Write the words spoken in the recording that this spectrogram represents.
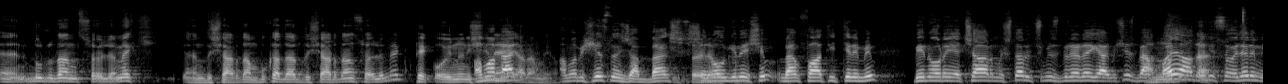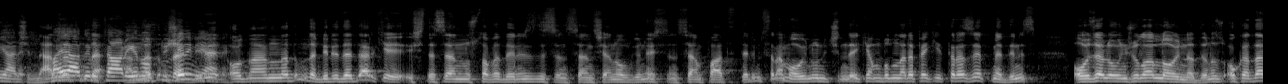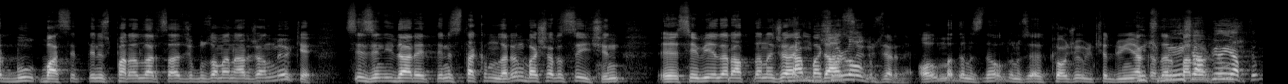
yani buradan söylemek yani dışarıdan bu kadar dışarıdan söylemek pek oyunun işine Ama ben yaramıyor. ama bir şey söyleyeceğim. Ben Söyle Şenol bakalım. Güneş'im, ben Fatih Terim'im. Beni oraya çağırmışlar. Üçümüz bir araya gelmişiz. Ben Anladım bayağı da, da. bir söylerim yani. Şimdi bayağı anladım da bir tarihe not da düşerim biri- yani. Onu anladım da biri de der ki işte sen Mustafa Denizli'sin, sen Şenol Güneş'sin, sen Fatih Terim'sin ama oyunun içindeyken bunlara pek itiraz etmediniz. Özel oyuncularla oynadınız. O kadar bu bahsettiğiniz paralar sadece bu zaman harcanmıyor ki. Sizin idare ettiğiniz takımların başarısı için e, seviyeler atlanacağı Ben iddiası oldum. üzerine. Olmadınız ne oldunuz? Ya, koca ülke dünya Üç kadar para şampiyon harcamış. yaptım.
